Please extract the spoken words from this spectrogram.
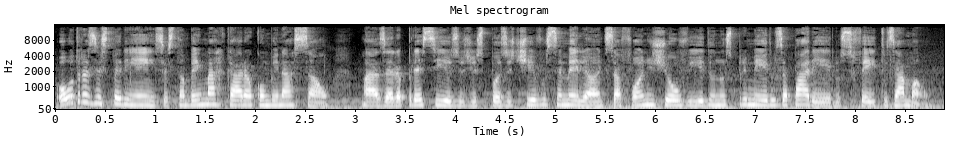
Outras experiências também marcaram a combinação, mas era preciso dispositivos semelhantes a fones de ouvido nos primeiros aparelhos feitos à mão.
